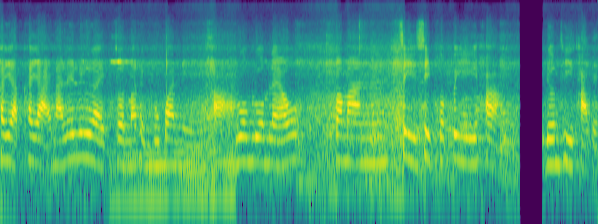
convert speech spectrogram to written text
ขยับขยายมาเรื่อยๆ จนมาถึงทุกวันนี้ค่ะ รวมๆแล้วประมาณ 40 กว่าปีค่ะ เดิมทีขายแต่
